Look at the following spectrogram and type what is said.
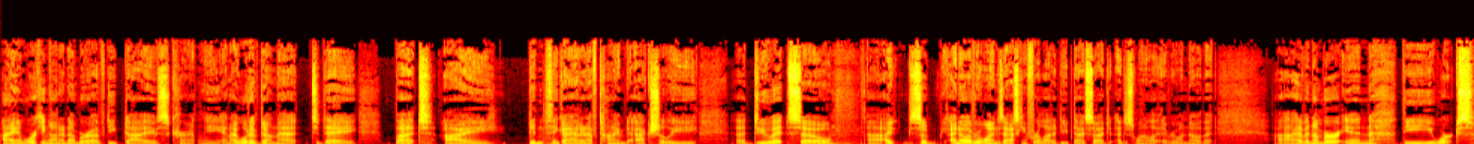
I am working on a number of deep dives currently, and I would have done that today but I didn't think I had enough time to actually uh, do it. So uh, I so I know everyone's asking for a lot of deep dives, so I, I just want to let everyone know that uh, I have a number in the works.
